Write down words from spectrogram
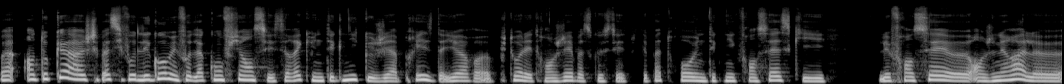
Bah, en tout cas, je sais pas s'il faut de l'ego, mais il faut de la confiance. Et c'est vrai qu'une technique que j'ai apprise, d'ailleurs, euh, plutôt à l'étranger, parce que c'est pas trop une technique française qui, les Français euh, en général euh,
